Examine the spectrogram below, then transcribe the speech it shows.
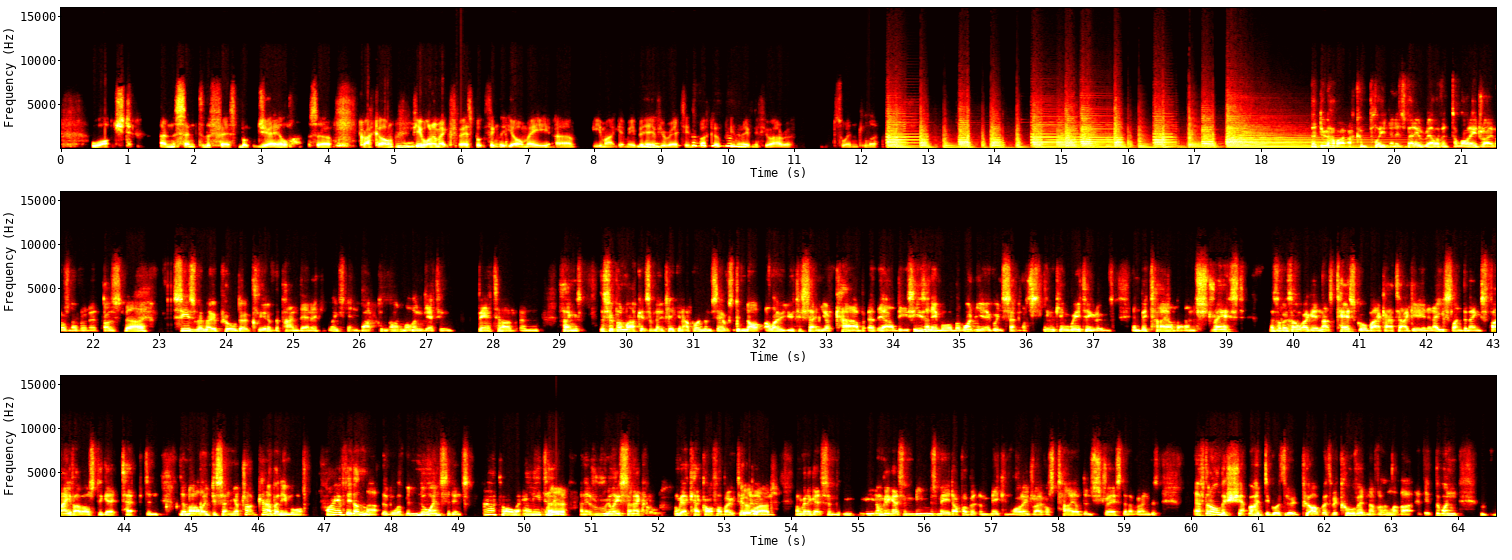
watched and sent to the Facebook jail. So crack on. Mm. If you want to make Facebook think that you're me, uh, you might get me behaviour ratings back up, you know, even if you are a swindler. Do have a, a complaint, and it's very relevant to lorry drivers and everyone. It does. Aye. Sees we're now pulled out clear of the pandemic. Life's getting back to normal and getting better and things. The supermarkets have now taken it upon themselves to not allow you to sit in your cab at the RDCs anymore, but wanting you to go and sit in the stinking waiting rooms and be tired and stressed. As a result, again, that's Tesco back at it again in Iceland and things. Five hours to get tipped, and you're not allowed to sit in your truck cab anymore. Why have they done that? There will have been no incidents at all at any time, Yeah. and it's really cynical. I'm going to kick off about it. Good um, lad. I'm going to get some. I'm going to get some memes made up about them making lorry drivers tired and stressed and everything. Because after all the shit we had to go through and put up with with COVID and everything like that, the, the one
